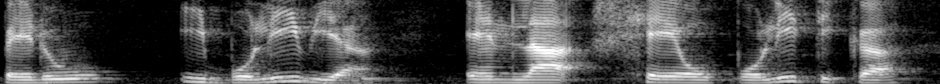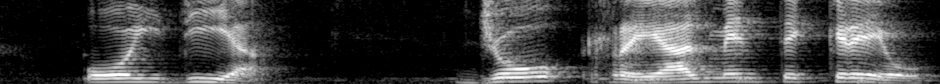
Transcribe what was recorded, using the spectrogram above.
Perú y Bolivia en la geopolítica hoy día. Yo realmente creo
